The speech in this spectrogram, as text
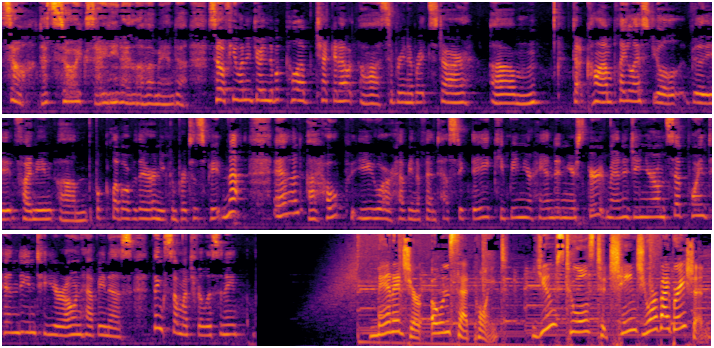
So that's so exciting. I love Amanda. So if you want to join the book club, check it out. Uh, Sabrina Brightstar um, playlist. You'll be finding um, the book club over there and you can participate in that. And I hope you are having a fantastic day, keeping your hand in your skirt, managing your own set point, tending to your own happiness. Thanks so much for listening. Manage your own set point. Use tools to change your vibration.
